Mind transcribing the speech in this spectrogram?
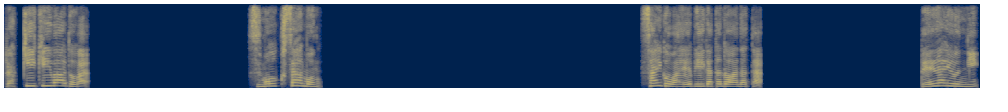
ラッキーキーワードは、スモークサーモン。最後は AB 型のあなた。恋愛運に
